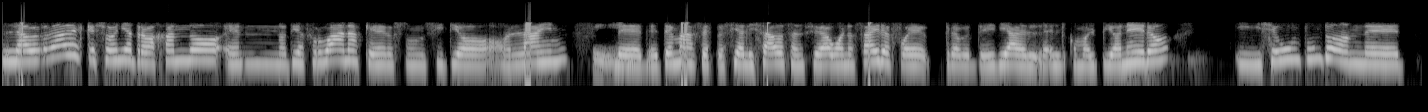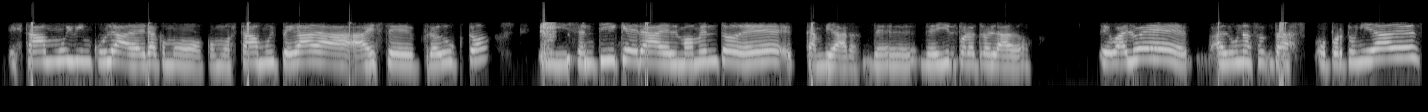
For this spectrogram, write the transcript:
La verdad es que yo venía trabajando en Noticias Urbanas, que es un sitio online de, de, temas especializados en Ciudad de Buenos Aires, fue creo que te diría el, el, como el pionero. Y llegó un punto donde estaba muy vinculada, era como, como estaba muy pegada a ese producto y sentí que era el momento de cambiar, de, de ir por otro lado. Evalué algunas otras oportunidades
